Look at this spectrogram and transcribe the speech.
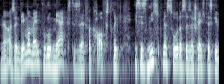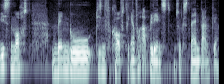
Ja, also in dem Moment, wo du merkst, das ist ein Verkaufstrick, ist es nicht mehr so, dass du ein schlechtes Gewissen machst, wenn du diesen Verkaufstrick einfach ablehnst und sagst nein, danke.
